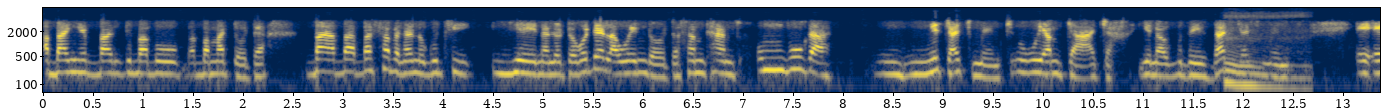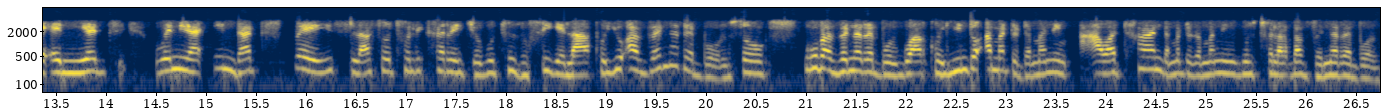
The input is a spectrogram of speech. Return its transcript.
abanye abantu babo bamadoda basaba nanokuthi yena lo dokotela wendoda sometimes umbuka nge-judgment uyamjaja you know there's that mm. judgment. And yet when you are in that space la sothola i-courage yokuthi uzufike lapho you are vulnerable. So ukuba vulnerable kwakho yinto amadoda amaningi awathanda amadoda amaningi kuzithola aba-vulnerable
